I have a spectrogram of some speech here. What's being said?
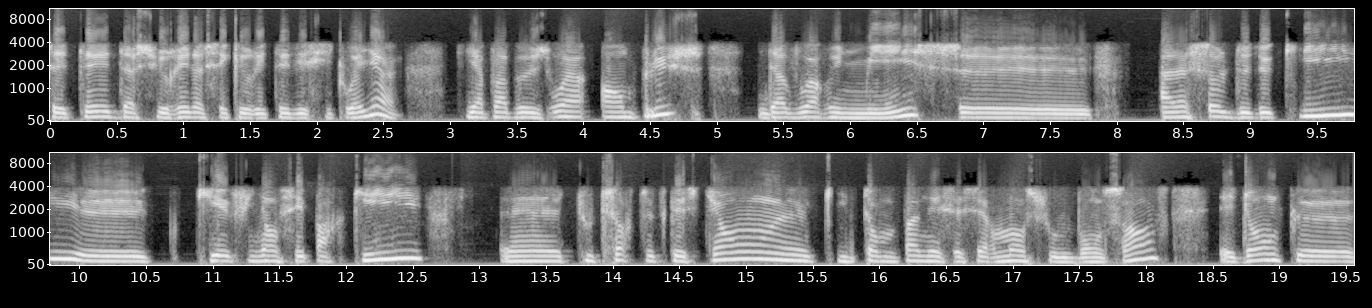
c'était d'assurer la sécurité des citoyens. Il n'y a pas besoin, en plus, d'avoir une milice euh, à la solde de qui, euh, qui est financée par qui, euh, toutes sortes de questions euh, qui ne tombent pas nécessairement sous le bon sens et donc euh,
